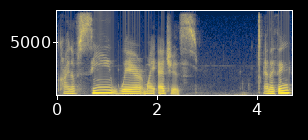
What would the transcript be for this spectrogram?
kind of see where my edge is. And I think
